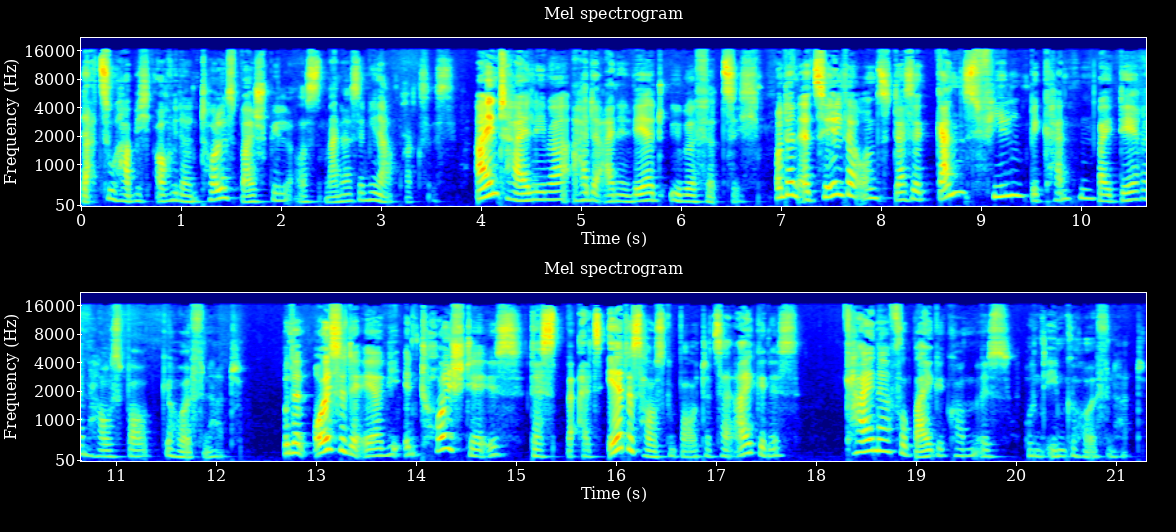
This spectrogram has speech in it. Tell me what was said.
Dazu habe ich auch wieder ein tolles Beispiel aus meiner Seminarpraxis. Ein Teilnehmer hatte einen Wert über 40. Und dann erzählt er uns, dass er ganz vielen Bekannten bei deren Hausbau geholfen hat. Und dann äußerte er, wie enttäuscht er ist, dass als er das Haus gebaut hat, sein eigenes, keiner vorbeigekommen ist und ihm geholfen hat.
